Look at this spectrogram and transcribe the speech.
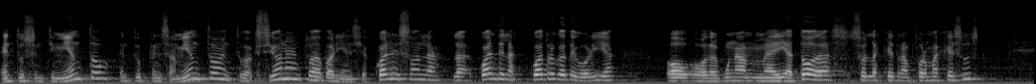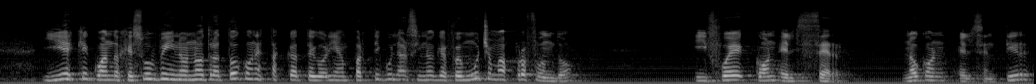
¿En tus sentimientos, en tus pensamientos, en tus acciones, en tus apariencias? ¿Cuáles son las, ¿Cuál de las cuatro categorías, o, de alguna medida todas, son las que transforma Jesús? Y es que cuando Jesús vino no trató con estas categorías en particular, sino que fue mucho más profundo y fue con el ser, no con el sentir,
